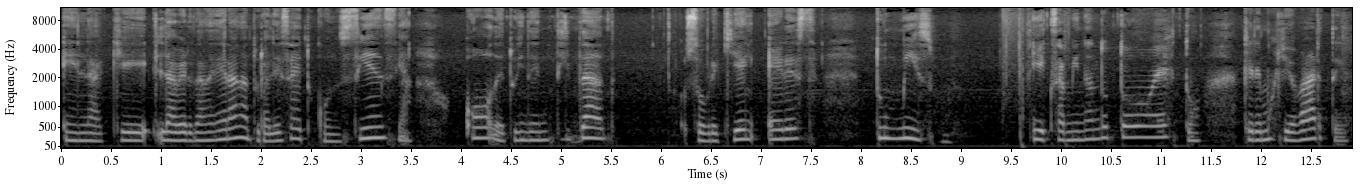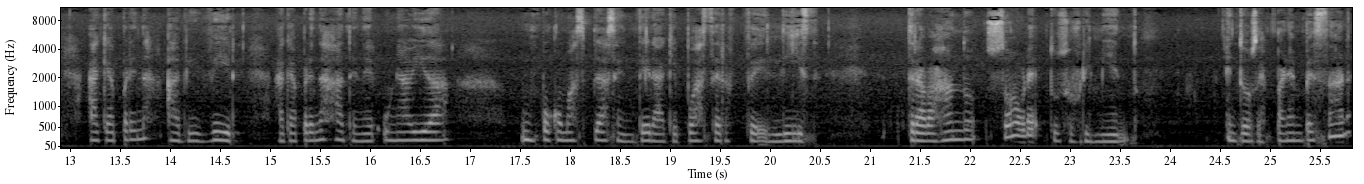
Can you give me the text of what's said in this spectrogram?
en la que la verdadera naturaleza de tu conciencia o de tu identidad sobre quién eres tú mismo. Y examinando todo esto, queremos llevarte a que aprendas a vivir, a que aprendas a tener una vida un poco más placentera, que puedas ser feliz, trabajando sobre tu sufrimiento. Entonces, para empezar,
